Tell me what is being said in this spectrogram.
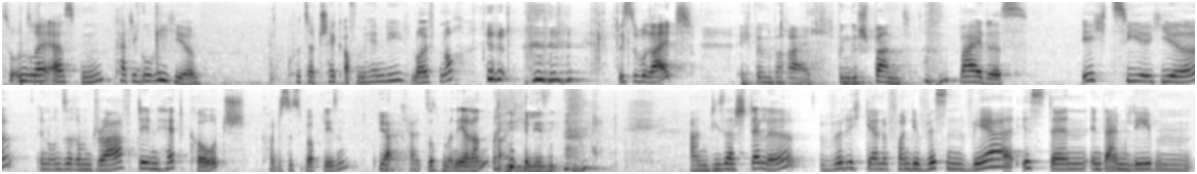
zu unserer ersten Kategorie hier. Kurzer Check auf dem Handy, läuft noch. Bist du bereit? Ich bin bereit, ich bin gespannt. Beides. Ich ziehe hier in unserem Draft den Head Coach. Konntest du es überhaupt lesen? Ja. Ich halte es mal näher ran. Kann ich lesen. An dieser Stelle würde ich gerne von dir wissen, wer ist denn in deinem Leben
